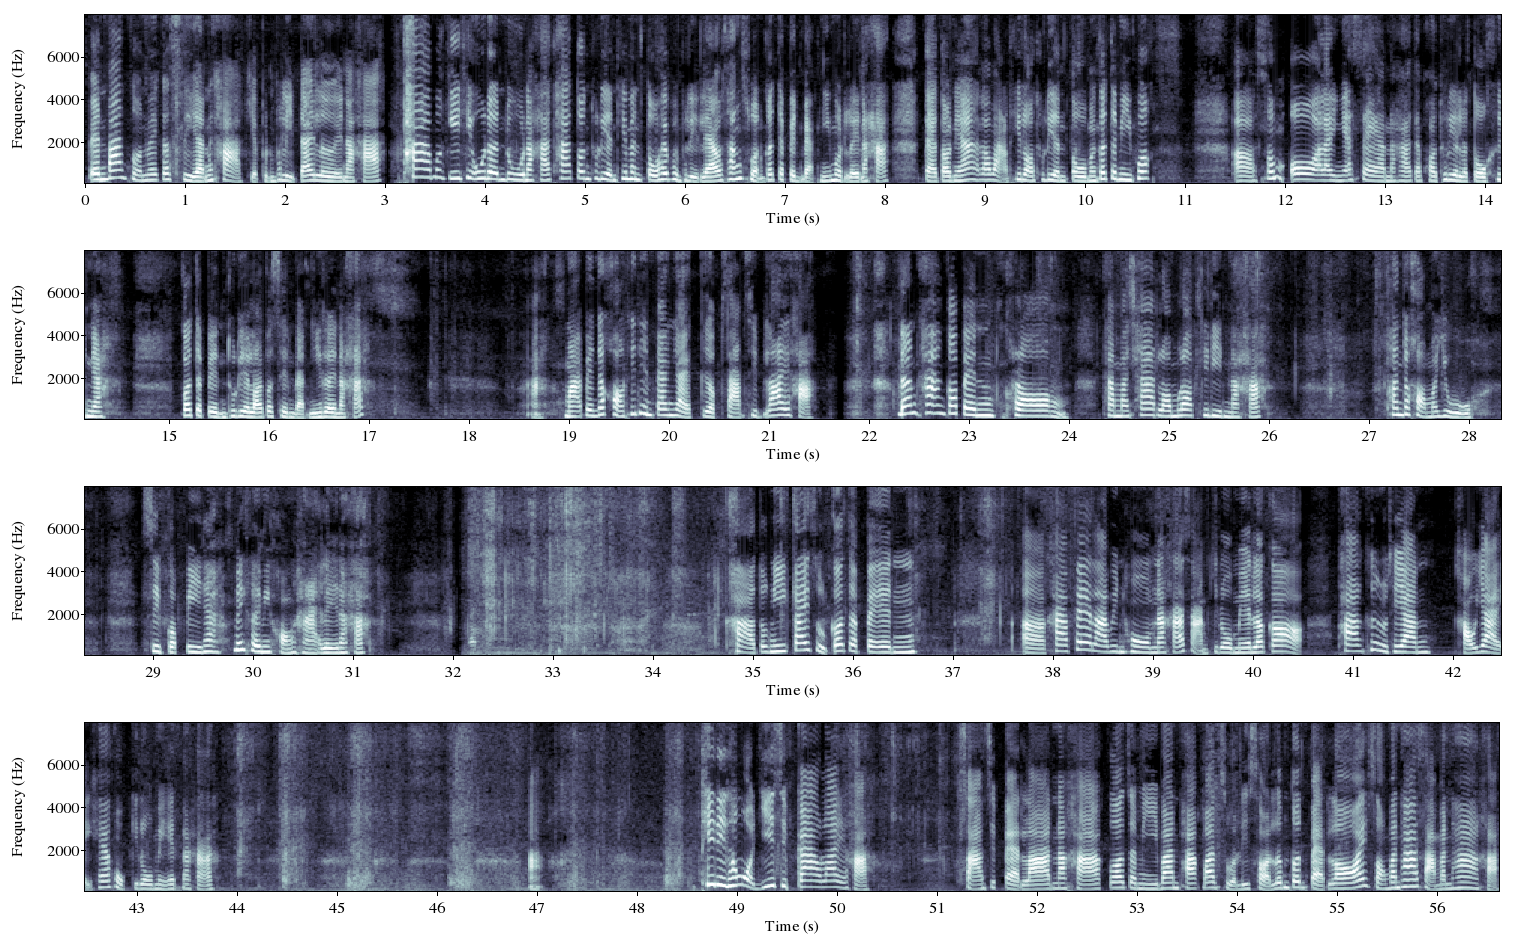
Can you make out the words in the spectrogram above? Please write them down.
เป็นบ้านสวนวัยเกษียณค่ะ เก็บผลผลิตได้เลยนะคะ ถ้าเมื่อกี้ที่อู้เดินดูนะคะ ถ้าต้นทุเรียนที่มันโตให้ผลผลิตแล้วทั้งสวนก็จะเป็นแบบนี้หมดเลยนะคะ แต่ตอนนี้ระหว่างที่รอทุเรียนโตมันก็จะมีพวกส้มโออะไรเงี้ยแซมนะคะ แต่พอทุเรียนเราโตขึ้นเนี่ยก็จะเป็นทุเรียนร้อยเปอร์เซ็นแบบนี้เลยนะคะะมาเป็นเจ้าของที่ดินแปลงใหญ่เกือบสามสิบไร่ค่ะ ด้านข้างก็เป็นคลองธรรมชาติล้อมรอบที่ดินนะคะ ท่านเจ้าของมาอยู่สิบกว่าปีเนี่ยไม่เคยมีของหายเลยนะคะค่ะตรงนี้ใกล้สุดก็จะเป็นคาเฟ่ลาวินโฮมนะคะสามกิโลเมตร แล้วก็ทางขึ้นอุทยานเขาใหญ่แค่หกกิโลเมตรนะคะอะที่ดินทั้งหมด 29 ไร่ค่ะ 38 ล้านนะคะ ก็จะมีบ้านพักบ้านสวนรีสอร์ทเริ่มต้น 800 2,500 3,500 ค่ะ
